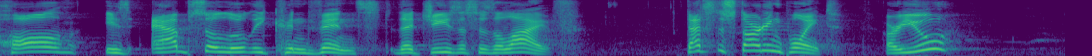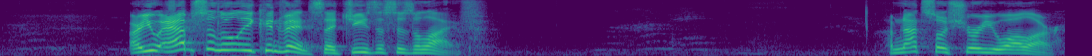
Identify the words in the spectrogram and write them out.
Paul is absolutely convinced that Jesus is alive. That's the starting point. Are you? Are you absolutely convinced that Jesus is alive? I'm not so sure you all are.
